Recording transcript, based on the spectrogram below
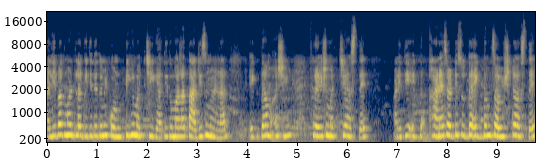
अलिबाग म्हटलं की तिथे तुम्ही कोणतीही मच्छी घ्या ती तुम्हाला ताजीच मिळणार. एकदम अशी फ्रेश मच्छी असते. आणि ती एकदम खाण्यासाठी सुद्धा एकदम चविष्ट असते.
